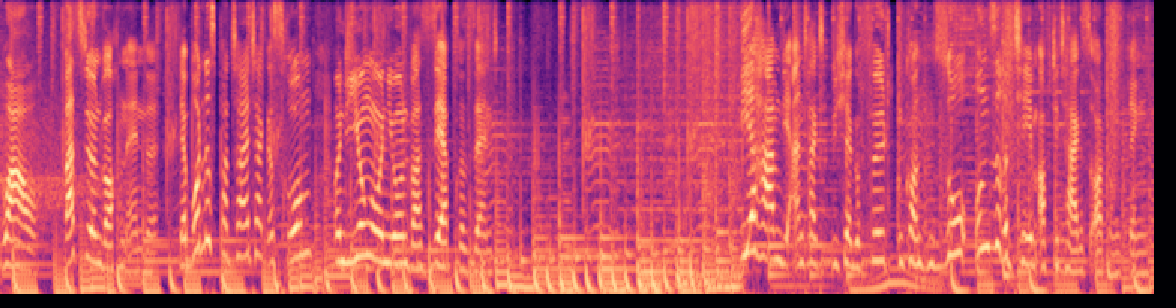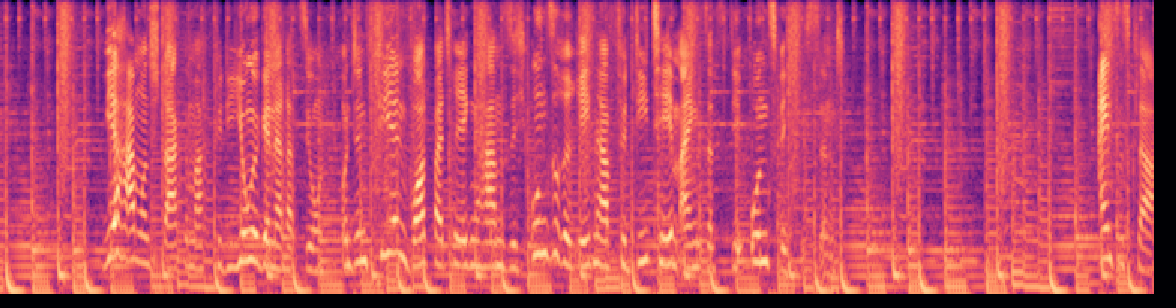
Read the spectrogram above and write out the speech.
Wow, was für ein Wochenende. Der Bundesparteitag ist rum und die Junge Union war sehr präsent. Wir haben die Antragsbücher gefüllt und konnten so unsere Themen auf die Tagesordnung bringen. Wir haben uns stark gemacht für die junge Generation und in vielen Wortbeiträgen haben sich unsere Redner für die Themen eingesetzt, die uns wichtig sind. Eins ist klar,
